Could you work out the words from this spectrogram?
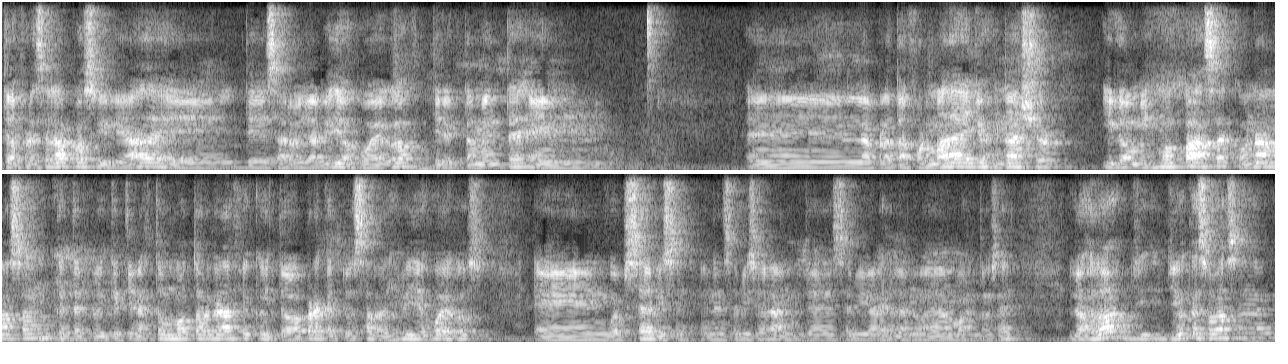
te ofrece la posibilidad de, de desarrollar videojuegos directamente en, en la plataforma de ellos en Azure. Y lo mismo pasa con Amazon, que, te, que tienes tu motor gráfico y todo para que tú desarrolles videojuegos en web services, en el servicio de, la- de servidores de la nube de ambos. Entonces, los dos, yo creo que eso va a ser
